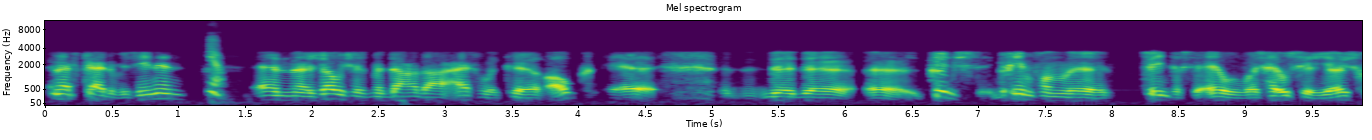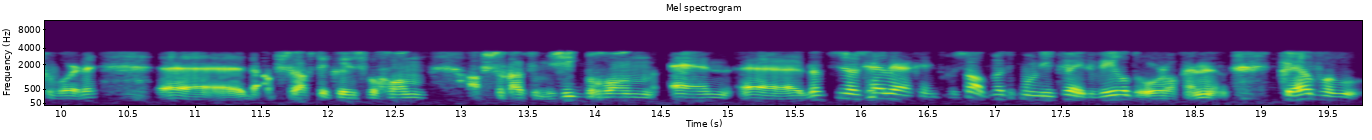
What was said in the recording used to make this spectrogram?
En daar krijgen we zin in. Ja. En uh, zo is het met Dada eigenlijk uh, ook. Uh, de de kunst, begin van de 20e eeuw was heel serieus geworden. Uh, de abstracte kunst begon, abstracte muziek begon. En uh, dat was heel erg interessant. Maar toen kwam die Tweede Wereldoorlog. En heel veel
